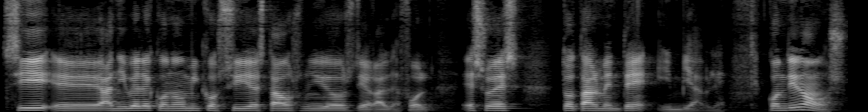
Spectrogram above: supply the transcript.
si eh, a nivel económico si Estados Unidos llega al default. Eso es totalmente inviable. Continuamos.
